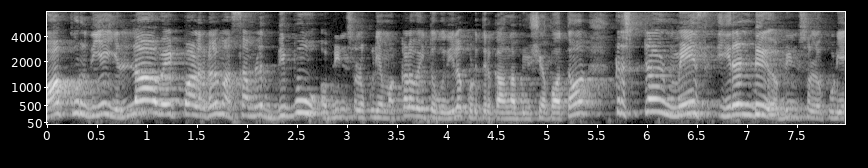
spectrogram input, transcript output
வாக்குறுதியை எல்லா வேட்பாளர்களும் அஸ்ஸாமில் திபு அப்படின்னு சொல்லக்கூடிய மக்களவை தொகுதியில் கொடுத்திருக்காங்க அப்படின்னு விஷயம் பார்த்தோம். கிறிஸ்டல் மேஸ் இரண்டு அப்படின்னு சொல்லக்கூடிய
